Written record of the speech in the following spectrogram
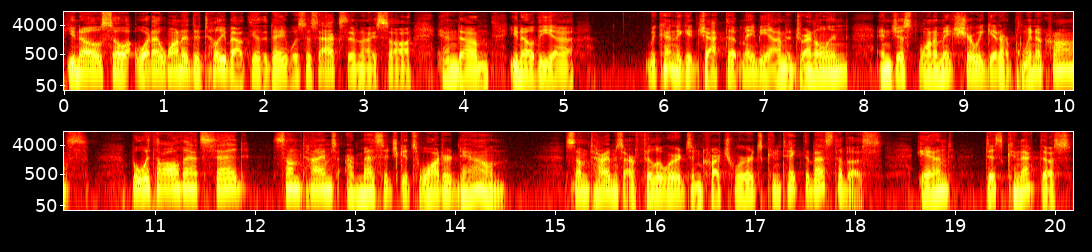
you know, so what I wanted to tell you about the other day was this accident I saw, and um, you know the uh, we kind of get jacked up maybe on adrenaline and just want to make sure we get our point across. But with all that said, sometimes our message gets watered down. Sometimes our filler words and crutch words can take the best of us and disconnect us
